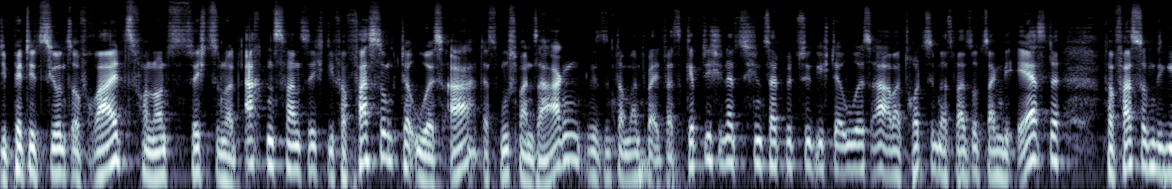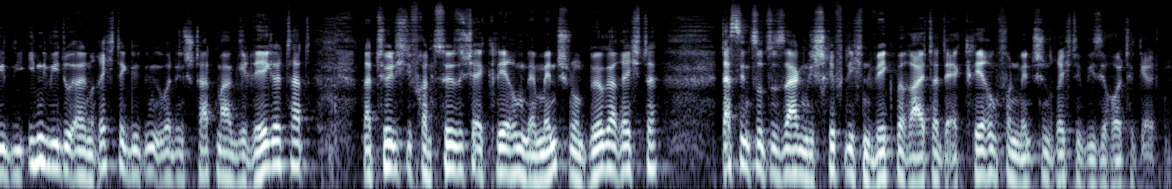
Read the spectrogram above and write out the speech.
die Petitions of Rights von 1628, die Verfassung der USA, das muss man sagen. Wir sind da manchmal etwas skeptisch in der Zwischenzeit bezüglich der USA, aber trotzdem, das war sozusagen die erste Verfassung, die die individuellen Rechte gegenüber den Staat mal geregelt hat. Natürlich die französische Erklärung der Menschen- und Bürgerrechte. Das sind sozusagen die schriftlichen Wegbereiter der Erklärung von Menschenrechten, wie sie heute gelten.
